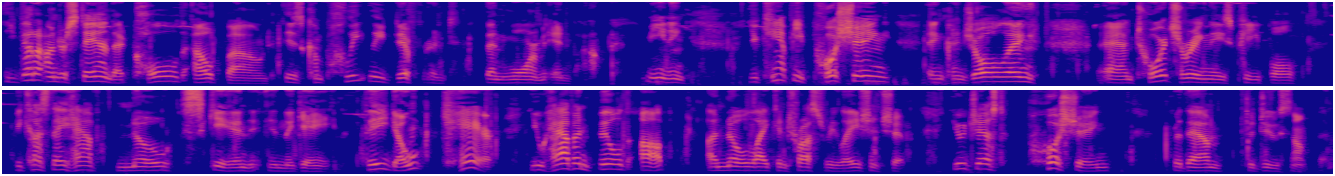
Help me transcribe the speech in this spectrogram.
You got to understand that cold outbound is completely different than warm inbound, meaning you can't be pushing and cajoling and torturing these people because they have know skin in the game. They don't care. You haven't built up a no like and trust relationship. You're just pushing for them to do something.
